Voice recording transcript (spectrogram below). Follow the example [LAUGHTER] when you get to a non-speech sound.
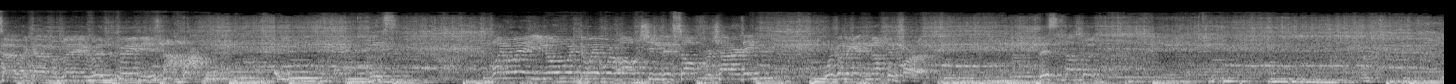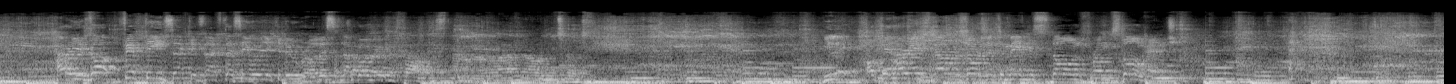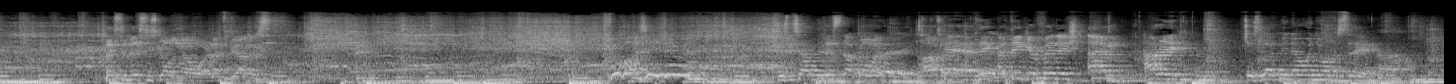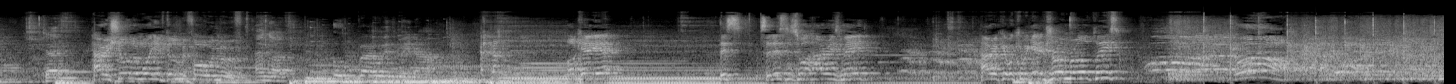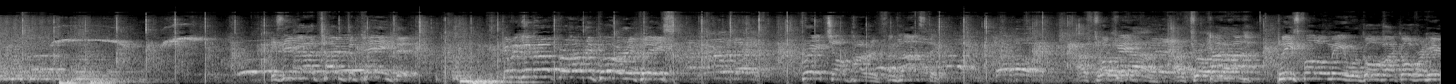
time I come and play with the Tweenies. [LAUGHS] By the way, you know what, the way we're auctioning this off for charity? We're gonna get nothing for it. This is not good. Harry, you've got 15 seconds left. Let's see what you can do, bro. This is not going good. You li- okay, Harry is now resorted to make a stone from Stonehenge. Listen, this is going nowhere, let's be honest. What is he doing? Just tell me. This is not going. Okay, I think I think you're finished. Um, Harry, Just let me know when you want to see it now. Okay. Harry, show them what you've done before we move. Hang on. Oh, bear with me now. [LAUGHS] Okay, yeah. This. So this is what Harry's made. Harry, can we, can we get a drum roll, job, Harry. Fantastic. I've thrown Okay. it down. I've thrown it down. Camera, please follow me. We're going back over here.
